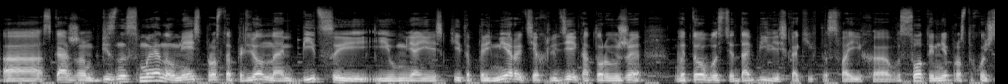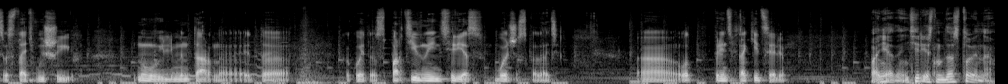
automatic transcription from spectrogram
А, скажем, бизнесмены, у меня есть просто определенные амбиции, и у меня есть какие-то примеры тех людей, которые уже в этой области добились каких-то своих высот, и мне просто хочется стать выше их ну, элементарно. Это какой-то спортивный интерес, больше сказать. А, вот, в принципе, такие цели. Понятно, интересно, достойно,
